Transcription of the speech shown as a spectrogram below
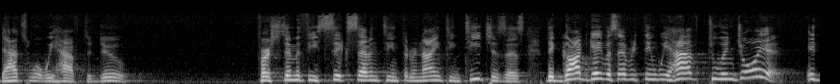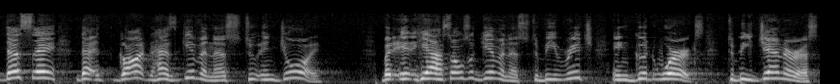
That's what we have to do. 1 Timothy 6, 17 through 19 teaches us that God gave us everything we have to enjoy it. It does say that God has given us to enjoy. But it, He has also given us to be rich in good works, to be generous,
